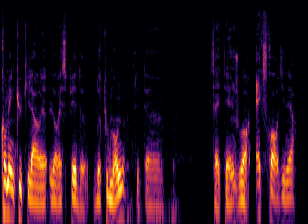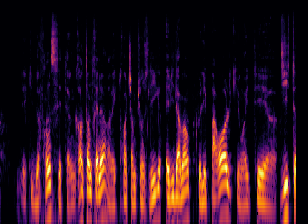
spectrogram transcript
convaincu qu'il a le respect de, de tout le monde. C'est un, ça a été un joueur extraordinaire de l'équipe de France. C'est un grand entraîneur avec trois Champions League. Évidemment que les paroles qui ont été dites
